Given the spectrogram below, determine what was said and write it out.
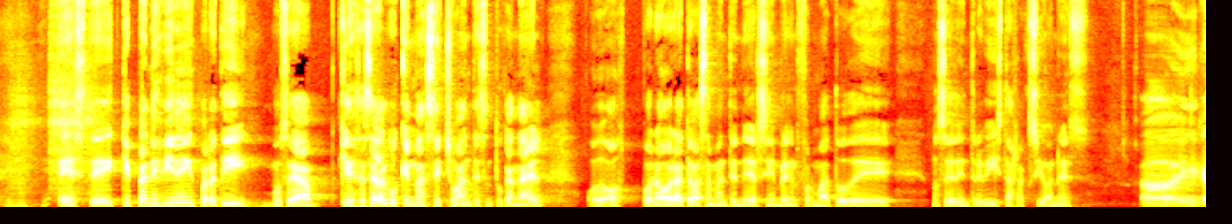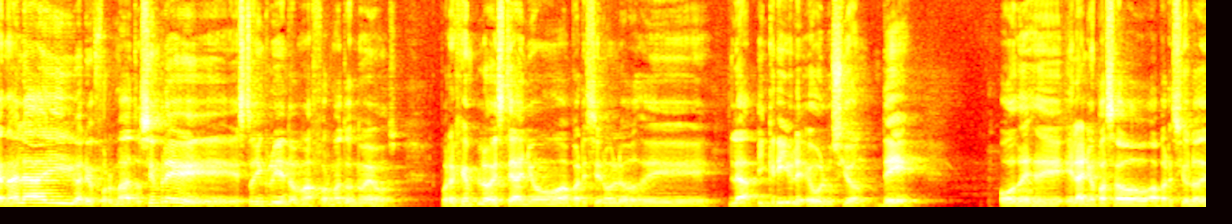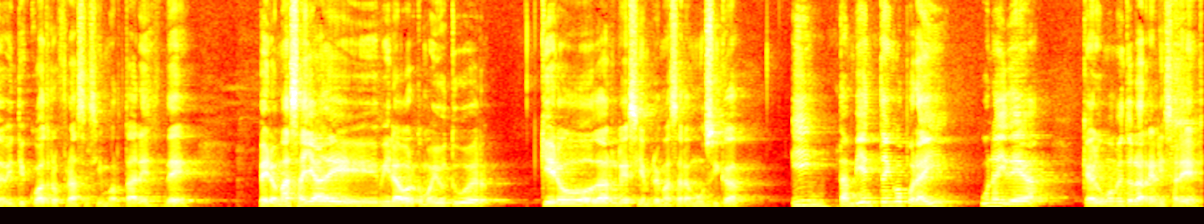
este, ¿qué planes vienen para ti? O sea, ¿quieres hacer algo que no has hecho antes en tu canal? ¿O, o por ahora te vas a mantener siempre en el formato de, no sé, de entrevistas, reacciones? Ah, en el canal hay varios formatos. Siempre eh, estoy incluyendo más formatos nuevos. Por ejemplo, este año aparecieron los de la increíble evolución de, o desde el año pasado apareció lo de 24 frases inmortales de, pero más allá de mi labor como youtuber, quiero darle siempre más a la música. Y también tengo por ahí una idea que algún momento la realizaré,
